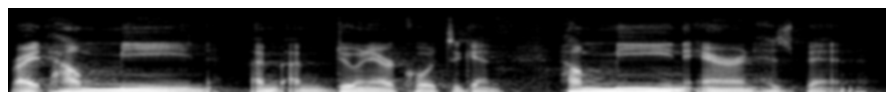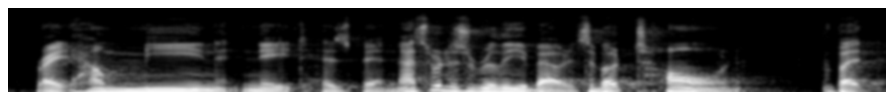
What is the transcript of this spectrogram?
right? How mean, I'm, I'm doing air quotes again, how mean Aaron has been, right? How mean Nate has been. That's what it's really about. It's about tone. But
